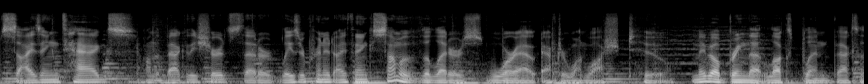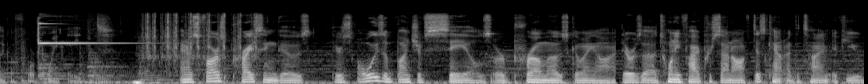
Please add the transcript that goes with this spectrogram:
sizing tags on the back of these shirts that are laser printed, I think, some of the letters wore out after one wash too. Maybe I'll bring that Lux blend back to like a 4.8. And as far as pricing goes, there's always a bunch of sales or promos going on. There was a 25% off discount at the time if you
